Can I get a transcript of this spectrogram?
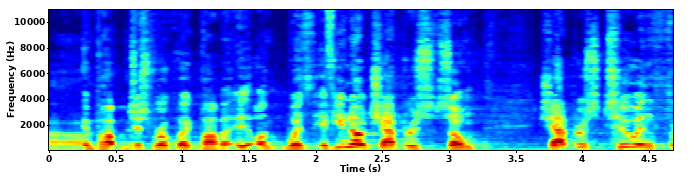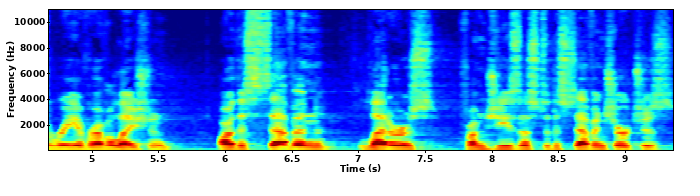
Uh, And just real quick, Papa, on- with, if you know chapters, so chapters two and three of Revelation are the seven letters from Jesus to the seven churches.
